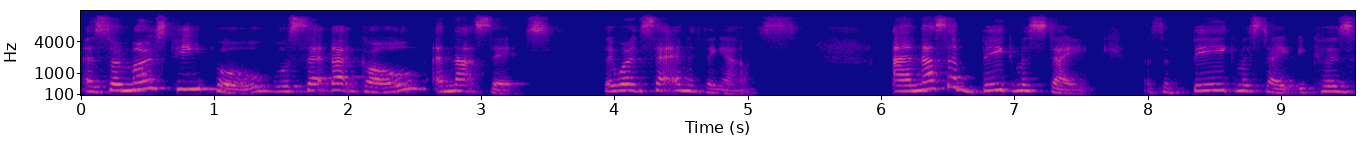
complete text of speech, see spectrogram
And so most people will set that goal and that's it. They won't set anything else. And that's a big mistake. That's a big mistake because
